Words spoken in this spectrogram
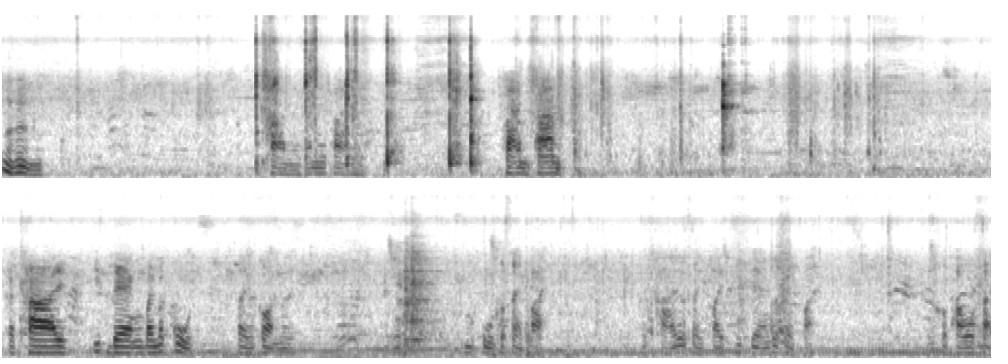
อือหือผ่านเลยครับนี่ผ่านเลยผ่านผ่าน กระชายพริกแดงใบมะกรูดใส่ไปก่อนเลยมะกรูดก็ใส่ไปกระชายก็ใส่ไปพริกแดงก็ใส่ไปแล้วกะเพราใส่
